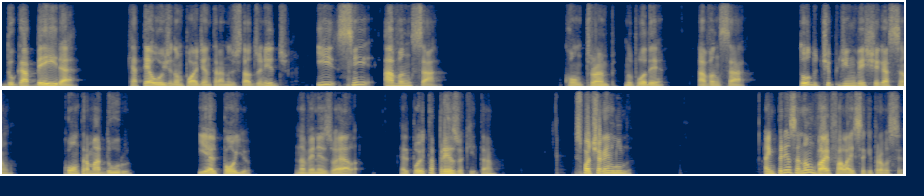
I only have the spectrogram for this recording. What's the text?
do Gabeira, que até hoje não pode entrar nos Estados Unidos, e se avançar com Trump no poder, avançar todo tipo de investigação contra Maduro e El Pollo na Venezuela, El Pollo está preso aqui, tá? Isso pode chegar em Lula. A imprensa não vai falar isso aqui para você.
